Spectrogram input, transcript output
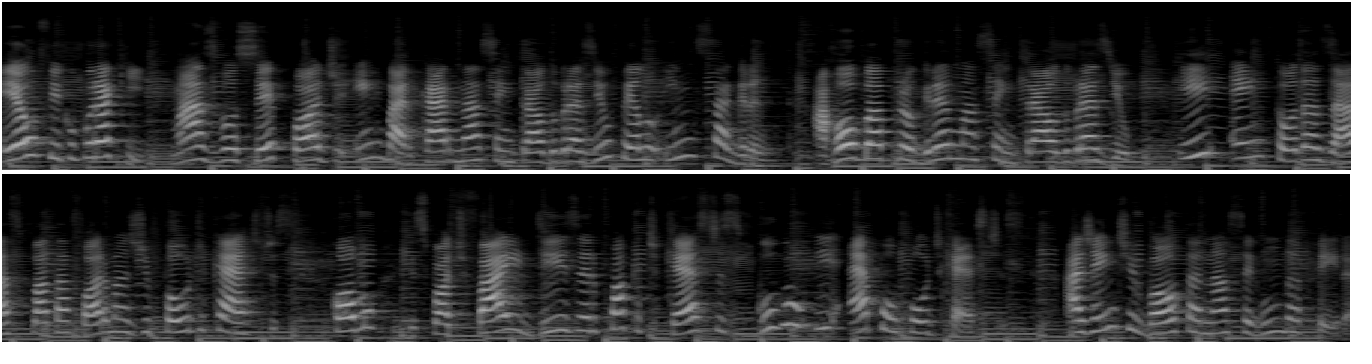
Eu fico por aqui, mas você pode embarcar na Central do Brasil pelo Instagram, arroba Programa Central do Brasil, e em todas as plataformas de podcasts, como Spotify, Deezer, Pocket Casts, Google e Apple Podcasts. A gente volta na segunda-feira.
